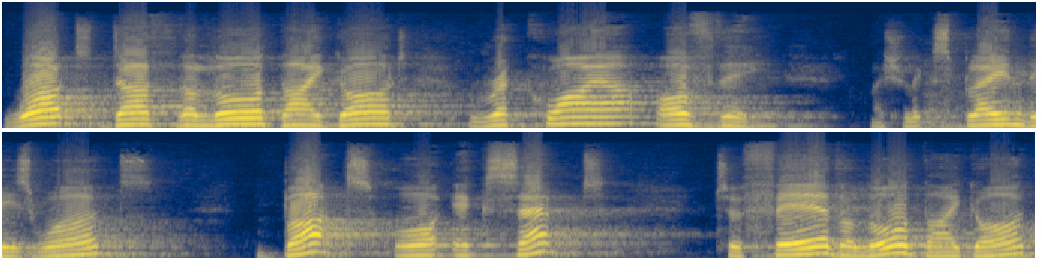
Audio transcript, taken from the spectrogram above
what doth the Lord thy God require of thee? I shall explain these words. But or except to fear the Lord thy God,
